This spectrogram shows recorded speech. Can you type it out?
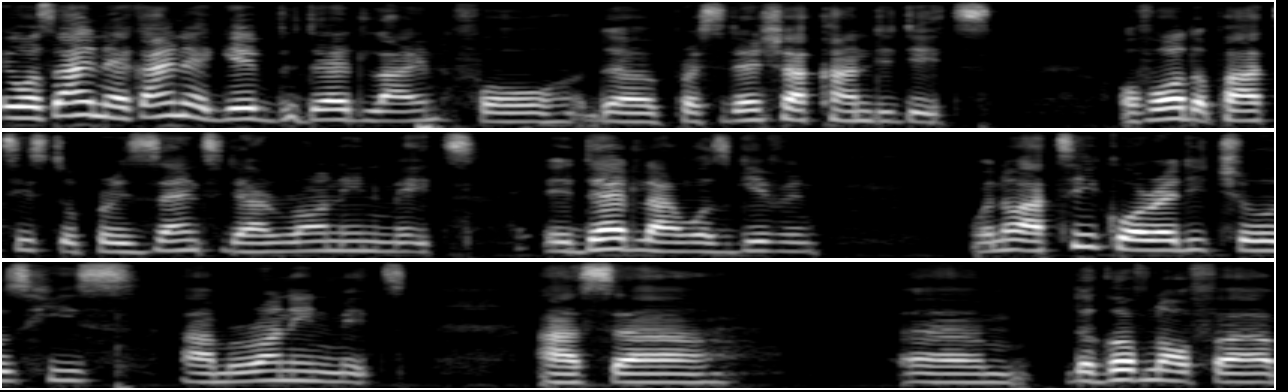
it was INEC. INEC gave the deadline for the presidential candidates of all the parties to present their running mates. A deadline was given we know Atiku already chose his um, running mate as uh, um, the governor of uh,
